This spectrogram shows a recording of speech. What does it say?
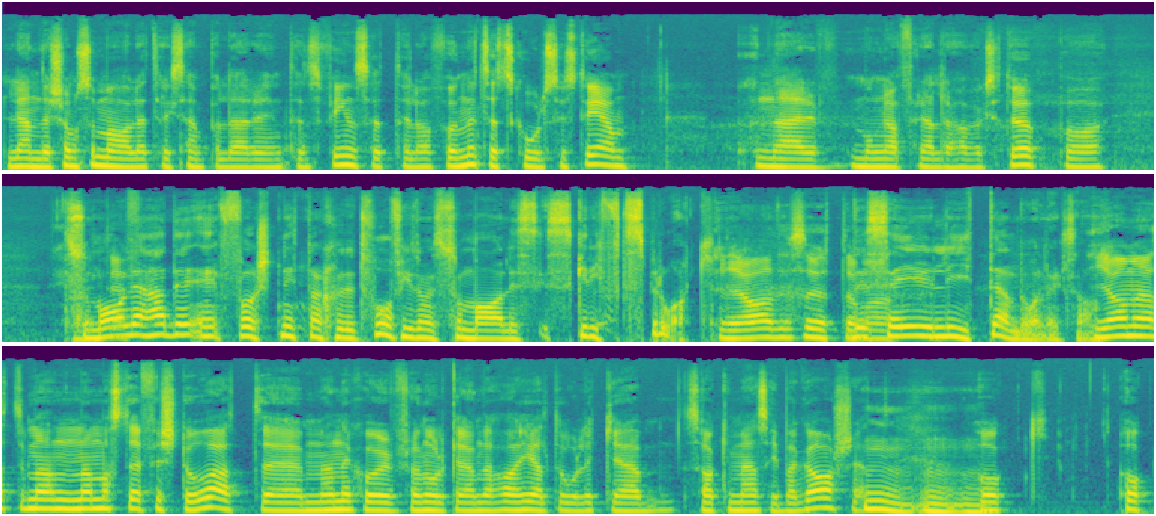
länder som Somalia till exempel där det inte ens finns ett eller har funnits ett skolsystem när många föräldrar har vuxit upp. Och Somalia hade eh, först 1972 fick de ett somaliskt skriftspråk. Ja, dessutom. Det säger ju lite ändå liksom. Ja, men att man, man måste förstå att uh, människor från olika länder har helt olika saker med sig i bagaget. Mm, mm, mm. Och, och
